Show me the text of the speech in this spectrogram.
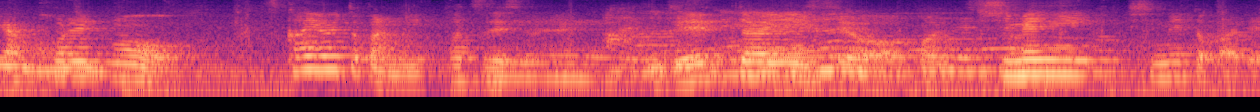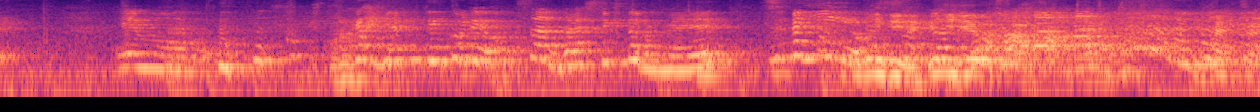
やこれもう二日酔いとかにも一発ですよね。あ絶対いいですよ。これ締めに締めとかで。えもう二日やってこれ奥さん出してきたらめっちゃいいよ。いいねいいよ。さんね優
